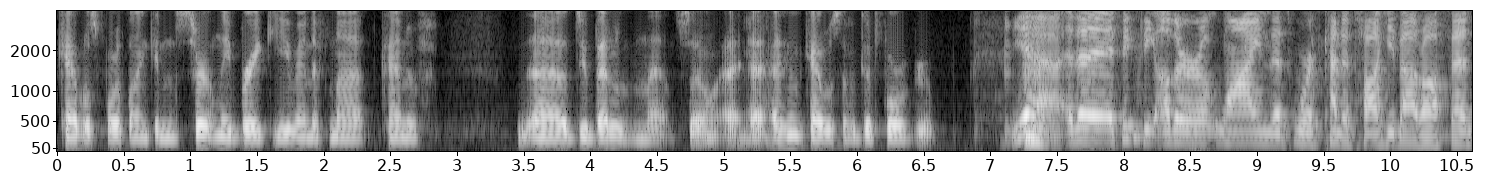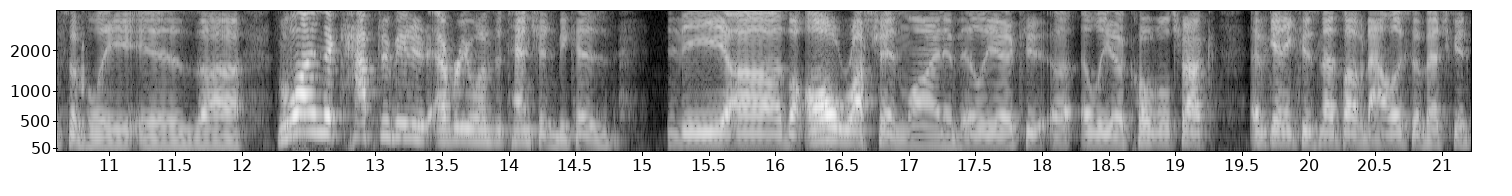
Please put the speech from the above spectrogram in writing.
Capitals' fourth line can certainly break even, if not kind of uh, do better than that. So I, yeah. I, think the Capitals have a good forward group. Yeah, and I think the other line that's worth kind of talking about offensively is uh, the line that captivated everyone's attention because the uh, the all Russian line of Ilya uh, Ilya Kovalchuk, Evgeny Kuznetsov, and Alex Ovechkin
